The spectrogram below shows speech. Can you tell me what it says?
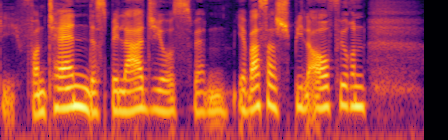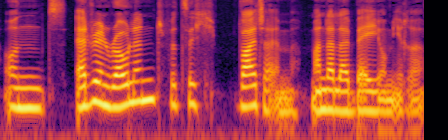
Die Fontänen des Bellagios werden ihr Wasserspiel aufführen und Adrian Rowland wird sich weiter im Mandalay Bay um ihre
